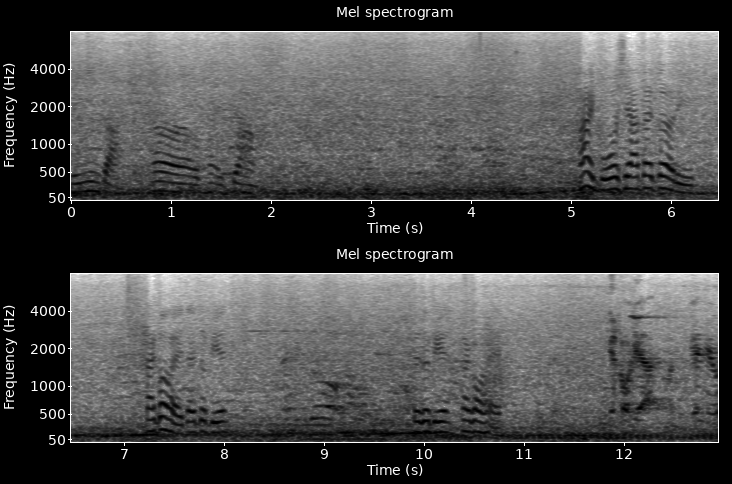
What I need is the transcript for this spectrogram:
林英早，呃，我看一下，泰国虾在这里，泰国海在这边，在这边，泰国海。加多点，加油！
